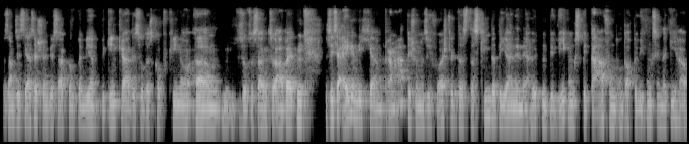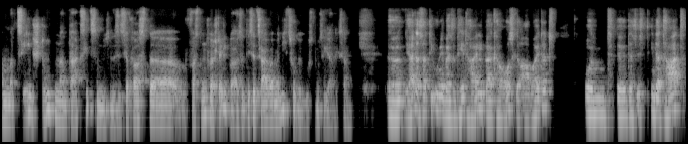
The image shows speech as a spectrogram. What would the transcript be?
Das haben Sie sehr, sehr schön gesagt. Und bei mir beginnt gerade so das Kopfkino ähm, sozusagen zu arbeiten. Es ist ja eigentlich ähm, dramatisch, wenn man sich vorstellt, dass, dass Kinder, die ja einen erhöhten Bewegungsbedarf und, und auch Bewegungsenergie haben, zehn Stunden am Tag sitzen müssen. Das ist ja fast, äh, fast unvorstellbar. Also diese Zahl war mir nicht so bewusst, muss ich ehrlich sagen. Äh, ja, das hat die Universität Heidelberg herausgearbeitet. Und äh, das ist in der Tat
